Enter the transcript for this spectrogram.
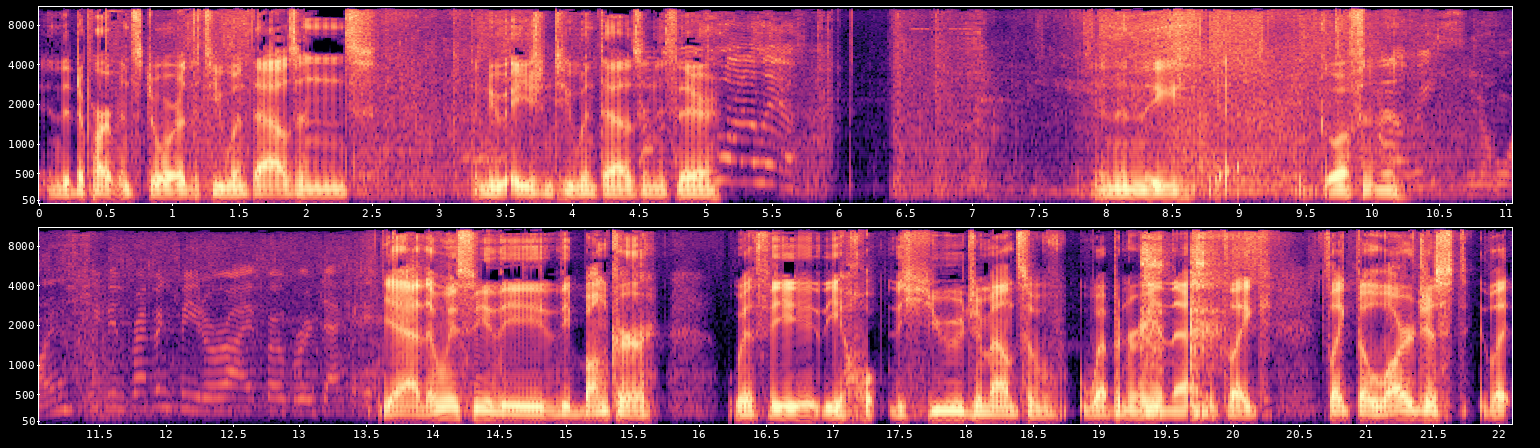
in the department store, the T1000s. The new Asian T1000 is there. And then they, yeah, they go off in the. You know who I am? We've been prepping for you to arrive for over a decade. Yeah, then we see the the bunker with the the the huge amounts of weaponry in that. It's like it's like the largest like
